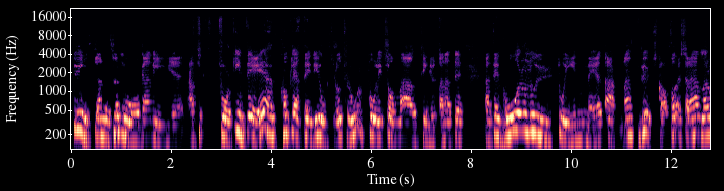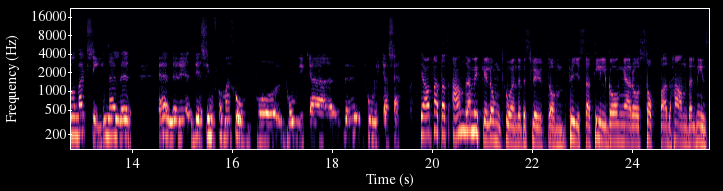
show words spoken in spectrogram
styrkan och förmågan i eh, att folk inte är kompletta idioter och tror på liksom allting utan att det, att det går att nå ut och in med ett annat budskap, vare sig det handlar om vaccin eller eller desinformation på, på, olika, på olika sätt. Det har fattats andra mycket långtgående beslut om frysta tillgångar och stoppad handel. Nils,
